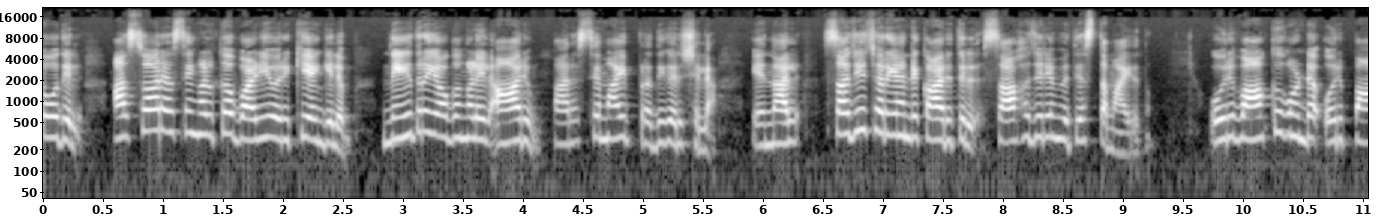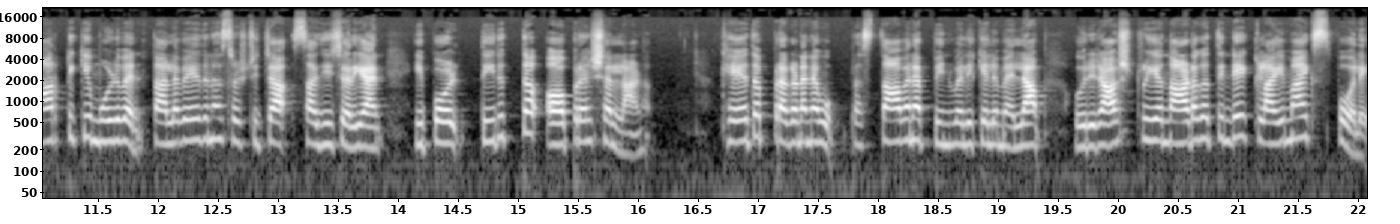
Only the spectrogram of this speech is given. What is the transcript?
തോതിൽ അസ്വാരസ്യങ്ങൾക്ക് വഴിയൊരുക്കിയെങ്കിലും നേതൃയോഗങ്ങളിൽ ആരും പരസ്യമായി പ്രതികരിച്ചില്ല. എന്നാൽ സജി ചെറിയാന്റെ കാര്യത്തിൽ സാഹചര്യം വ്യത്യസ്തമായിരുന്നു. ഒരു വാക്കുകൊണ്ട് ഒരു പാർട്ടിക്ക് മുഴുവൻ തലവേദന സൃഷ്ടിച്ച സജി ചെറിയാൻ ഇപ്പോൾ തിരുത്ത ഓപ്പറേഷനിലാണ്. ഖേദപ്രകടനവും പ്രസ്താവന പിൻവലിക്കലുമെല്ലാം ഒരു രാഷ്ട്രീയ നാടകത്തിന്റെ ക്ലൈമാക്സ് പോലെ.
